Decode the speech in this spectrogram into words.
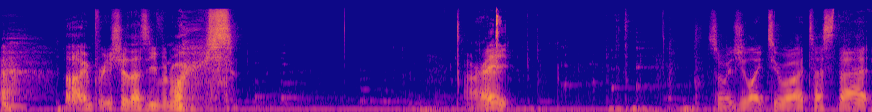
oh, I'm pretty sure that's even worse. All right. So would you like to uh, test that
